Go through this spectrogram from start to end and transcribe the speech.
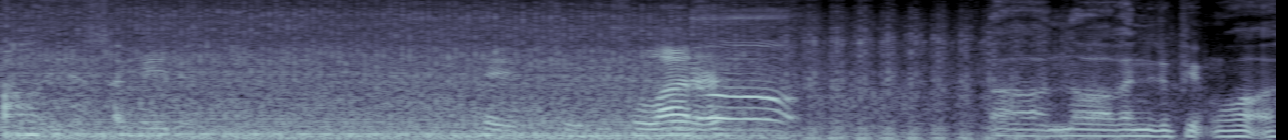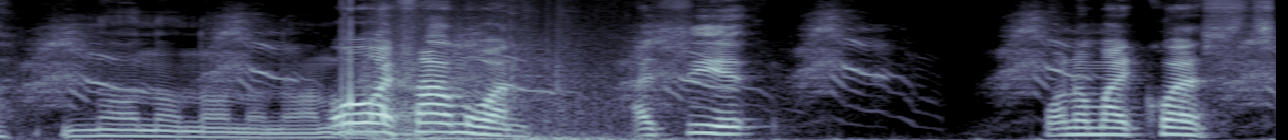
Oh, yes, I made it. Okay, so this is a ladder. No! Oh no, I've ended up in water. No, no, no, no, no. I'm Oh, I die. found one. I see it. One of my quests.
